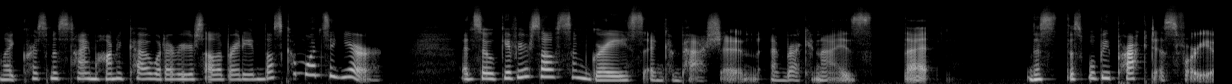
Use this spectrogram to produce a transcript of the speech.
like Christmas time, Hanukkah, whatever you're celebrating, those come once a year. And so give yourself some grace and compassion and recognize that this this will be practice for you.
